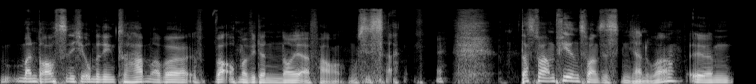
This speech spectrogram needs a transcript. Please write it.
man braucht es nicht unbedingt zu haben, aber war auch mal wieder eine neue Erfahrung, muss ich sagen. Das war am 24. Januar ähm,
